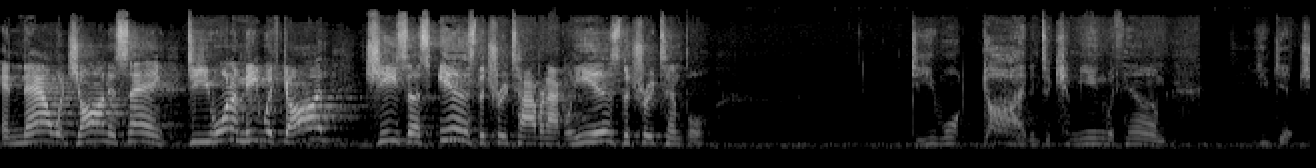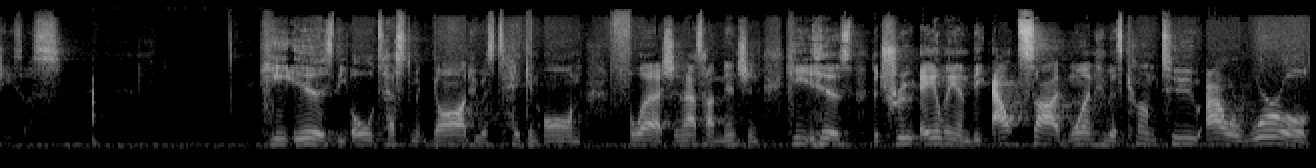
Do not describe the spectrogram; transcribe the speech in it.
And now, what John is saying, do you want to meet with God? Jesus is the true tabernacle, He is the true temple. Do you want God and to commune with Him? You get Jesus. He is the Old Testament God who has taken on flesh. And as I mentioned, He is the true alien, the outside one who has come to our world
